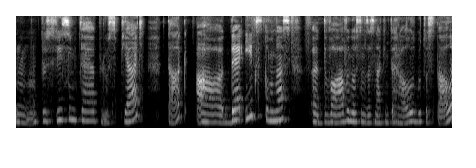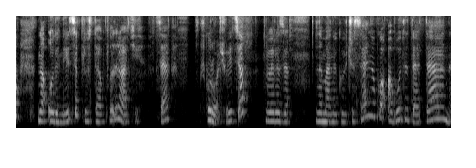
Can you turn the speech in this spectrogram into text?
м, плюс 8t плюс 5. Так, а dx, то в нас 2 виносимо за знак інтегралу, бо то стало на одиниця плюс t в квадраті. Це скорочується. Вирази знаменнику і чисельнику, а буде dt на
